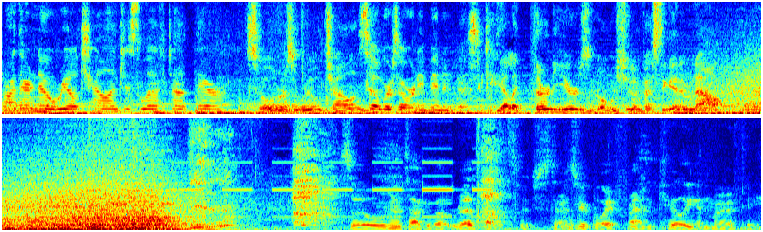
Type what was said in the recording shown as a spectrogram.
Are there no real challenges left out there? Silver's a real challenge. Silver's already been investigated. Yeah, like 30 years ago. We should investigate him now. So we're going to talk about Red Lights, which stars your boyfriend Cillian Murphy.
